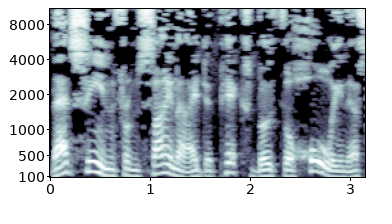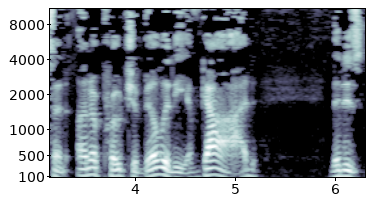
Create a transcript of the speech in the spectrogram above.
That scene from Sinai depicts both the holiness and unapproachability of God that is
